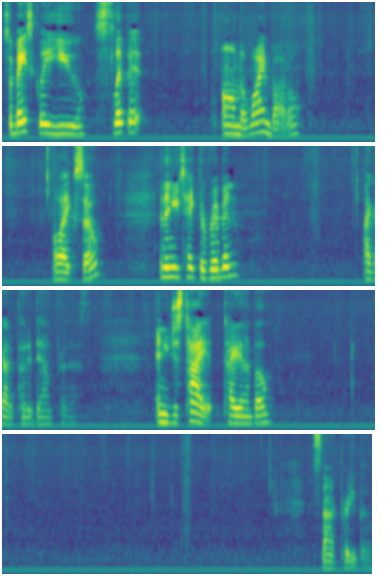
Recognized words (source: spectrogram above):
So basically you slip it on the wine bottle like so. And then you take the ribbon. I got to put it down for this. and you just tie it, tie it in a bow. It's not a pretty bow.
